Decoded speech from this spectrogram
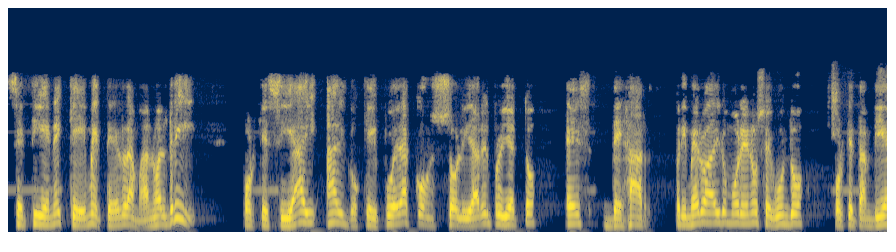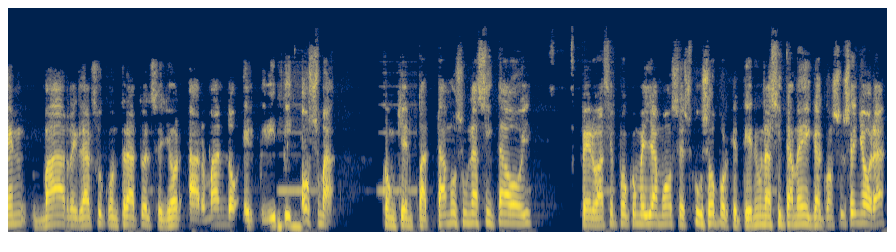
se tiene que meter la mano al drill, porque si hay algo que pueda consolidar el proyecto es dejar primero a Dairo Moreno, segundo, porque también va a arreglar su contrato el señor Armando El Piripi Osma, con quien pactamos una cita hoy, pero hace poco me llamó, se excusó porque tiene una cita médica con su señora,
